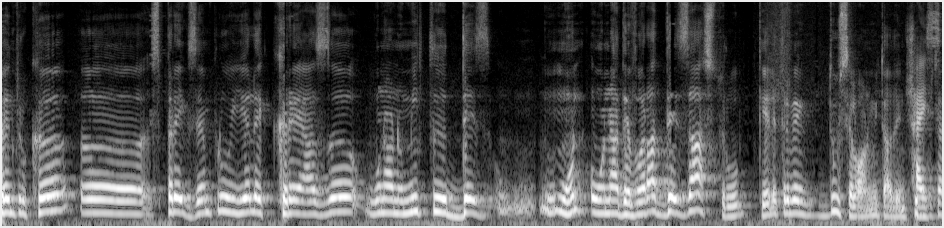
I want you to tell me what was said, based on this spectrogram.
pentru că, uh, spre exemplu, ele creează un anumit dez, un, un adevărat dezastru, că ele trebuie duse la o anumită adâncime. Hai să,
